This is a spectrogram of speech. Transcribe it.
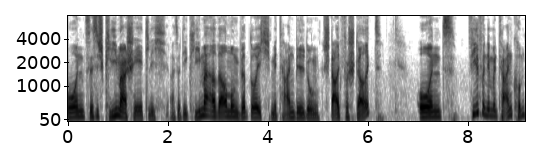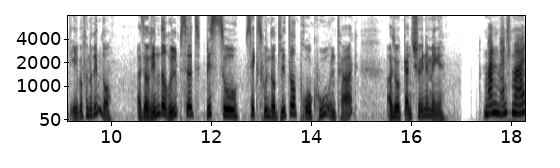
und das ist klimaschädlich. Also die Klimaerwärmung wird durch Methanbildung stark verstärkt und viel von dem Methan kommt eben von Rinder. Also Rinder rülpsen bis zu 600 Liter pro Kuh und Tag. Also ganz schöne Menge. Mann, manchmal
